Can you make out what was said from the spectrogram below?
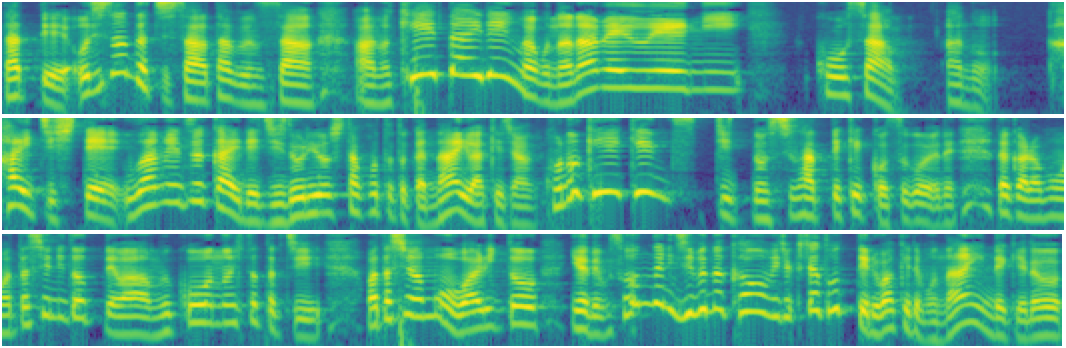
だって、おじさんたちさ、多分さ、あの、携帯電話も斜め上に、こうさ、あの、配置して上目遣いで自撮りをしたこととかないわけじゃん。この経験値の差って結構すごいよね。だからもう私にとっては向こうの人たち、私はもう割と、いやでもそんなに自分の顔をめちゃくちゃ撮ってるわけでもないんだけど、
